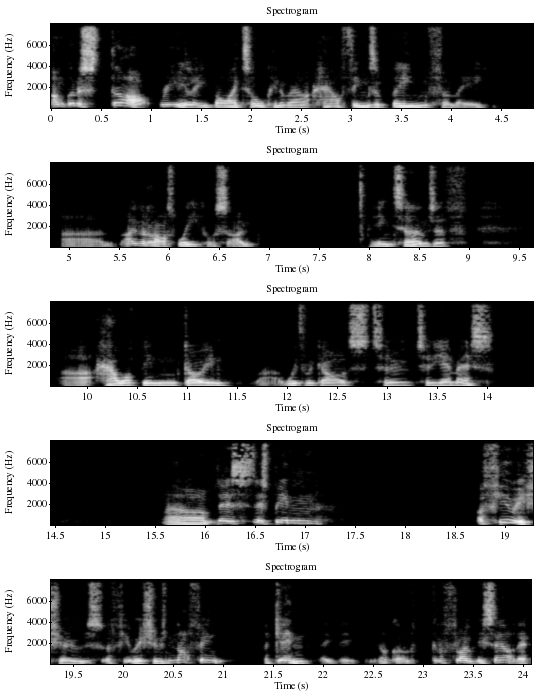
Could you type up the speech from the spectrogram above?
I'm going to start really by talking about how things have been for me um, over the last week or so in terms of uh, how I've been going uh, with regards to, to the MS. Um, there's there's been a few issues, a few issues. Nothing again. It, it, I'm going to float this out there.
